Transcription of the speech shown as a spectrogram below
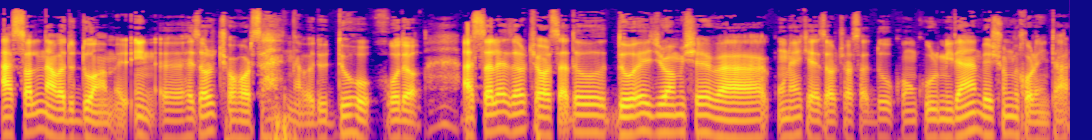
از سال 92 هم این 1492 خدا. از سال 1402 اجرا میشه و اونایی که 1402 کنکور میدن بهشون می‌خوره این طرح.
